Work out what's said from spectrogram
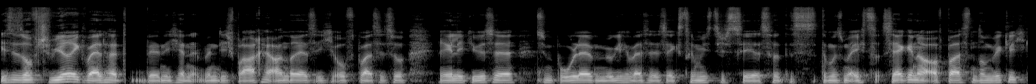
ist es oft schwierig, weil halt, wenn ich eine, wenn die Sprache andere ist, ich oft quasi so religiöse Symbole möglicherweise als extremistisch sehe. Also das, da muss man echt sehr genau aufpassen, darum wirklich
